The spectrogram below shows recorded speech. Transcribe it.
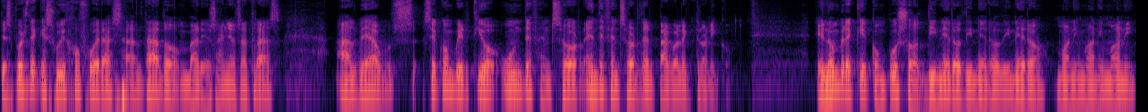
Después de que su hijo fuera asaltado varios años atrás, Alveus se convirtió un defensor, en defensor del pago electrónico. El hombre que compuso Dinero, Dinero, Dinero, Money, Money, Money,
